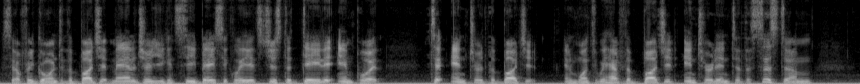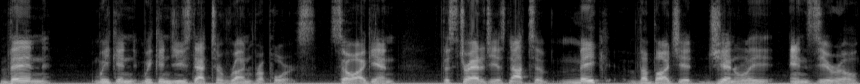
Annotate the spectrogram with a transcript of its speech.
So if we go into the budget manager, you can see basically it's just a data input to enter the budget. And once we have the budget entered into the system, then we can we can use that to run reports. So again, the strategy is not to make the budget generally in Xero.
